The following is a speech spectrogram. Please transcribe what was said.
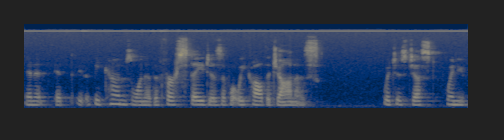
And it, it, it becomes one of the first stages of what we call the jhanas, which is just when, you,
